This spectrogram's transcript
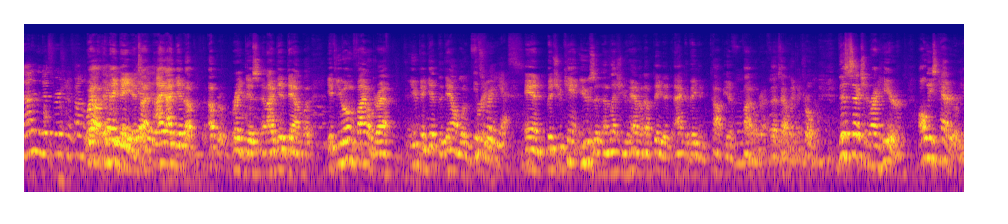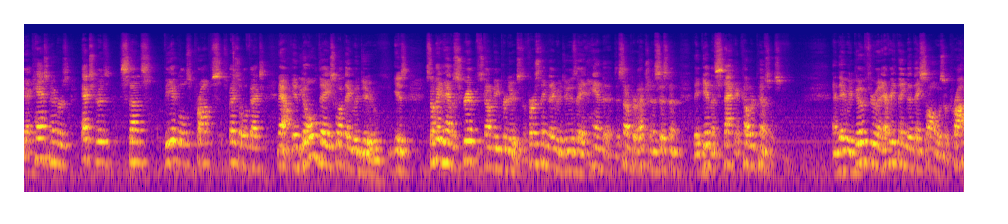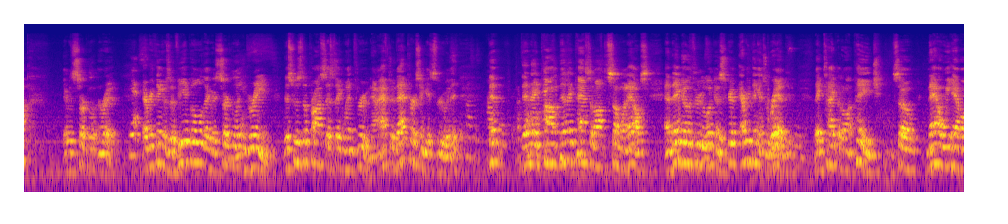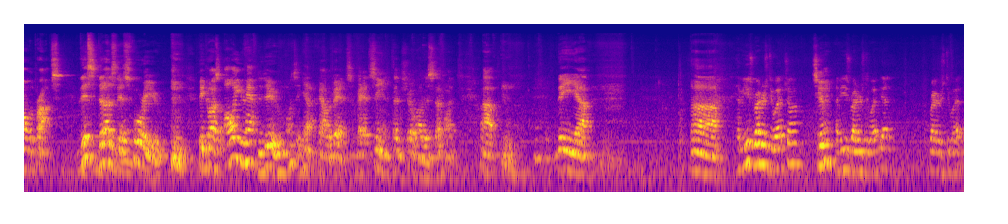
Not in the newest version of Final Well, it may be, it's, Yeah, yeah. I, I did up, upgrade this and I did download. If you own Final Draft, you can get the download It's free. free, yes. And, but you can't use it unless you have an updated, activated copy of mm-hmm. Final Draft, that's how they control it. This section right here, all these categories, you got cast members, extras, stunts, vehicles, props, special effects. Now, in the old days, what they would do is, somebody would have a script that's gonna be produced. The first thing they would do is they'd hand it to some production assistant, they'd give them a stack of colored pencils. And they would go through and everything that they saw was a prop, it was circle it in red. Yes. Everything was a vehicle, they would circle it in green. This was the process they went through. Now, after that person gets through with it, then, then they then they pass it off to someone else, and they go through, look at the script, everything is red, they type it on a page, so now we have all the props. This does this for you, because all you have to do, once again, I found a bad, bad scene, it doesn't show all this stuff on it. Uh, The, uh, uh, Have you used Writer's Duet, John? excuse me? Have you used Writer's Duet yet? Writer's Duet?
